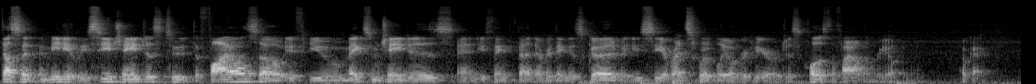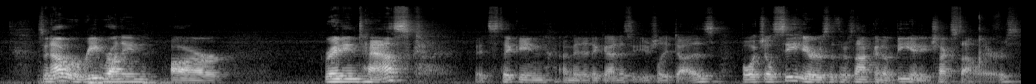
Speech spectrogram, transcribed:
doesn't immediately see changes to the file. So if you make some changes and you think that everything is good, but you see a red squiggly over here, just close the file and reopen it. Okay, so now we're rerunning our grading task. It's taking a minute again, as it usually does. But what you'll see here is that there's not going to be any check style errors.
